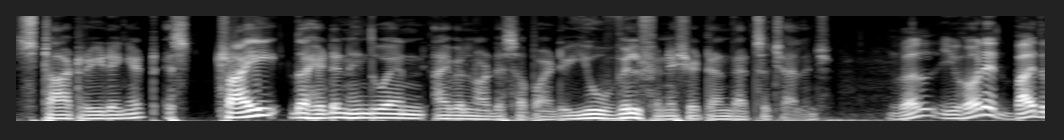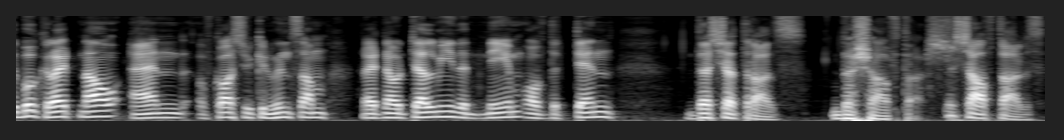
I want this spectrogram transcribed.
start reading it. Try the Hidden Hindu, and I will not disappoint you. You will finish it, and that's a challenge. Well, you heard it. Buy the book right now, and of course, you can win some right now. Tell me the name of the 10 Dashavatars, The Shaftars.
